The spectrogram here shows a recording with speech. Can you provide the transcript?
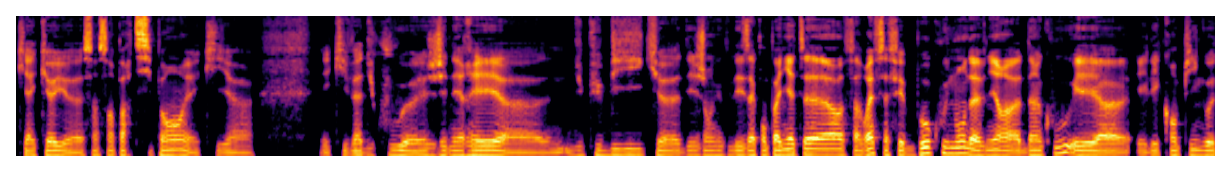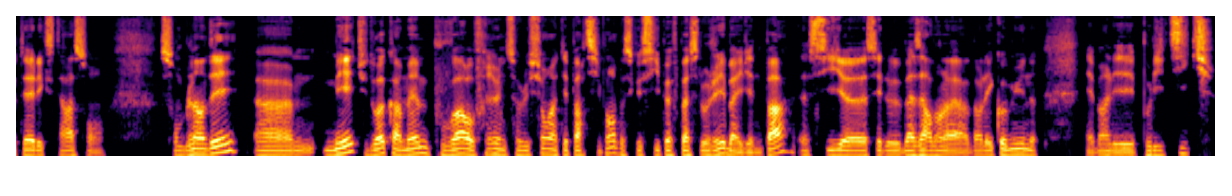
qui accueille 500 participants et qui et qui va du coup générer du public, des gens, des accompagnateurs. Enfin bref, ça fait beaucoup de monde à venir d'un coup et, et les campings, hôtels, etc. sont sont blindés, euh, mais tu dois quand même pouvoir offrir une solution à tes participants parce que s'ils peuvent pas se loger, bah ils viennent pas. Euh, si euh, c'est le bazar dans la dans les communes, et eh ben les politiques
